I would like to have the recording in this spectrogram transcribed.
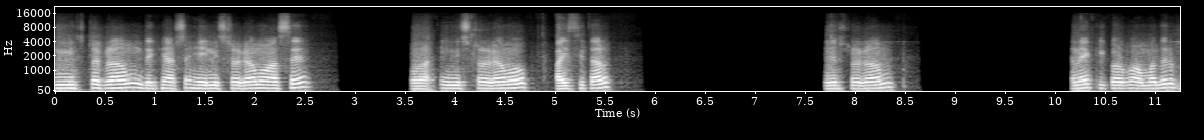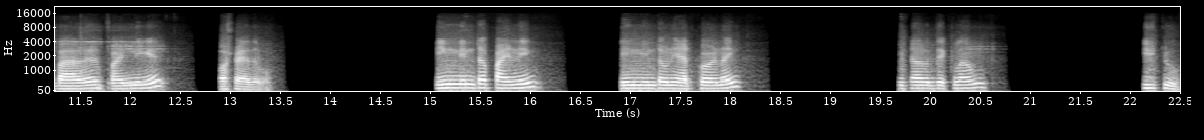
ইনস্টাগ্রাম দেখে আসছে হ্যাঁ ইনস্টাগ্রামও আছে। ওরা ইনস্টাগ্রামও পাইছি তার। ইনস্টাগ্রাম, এখানে কি করব, আমাদের বায়ারের ফাইন্ডিং এ বসায় দেব। লিঙ্কডিনটা পাইনি লিঙ্কডিনটা উনি অ্যাড করে নাই। টুইটার দেখলাম ইউটিউব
